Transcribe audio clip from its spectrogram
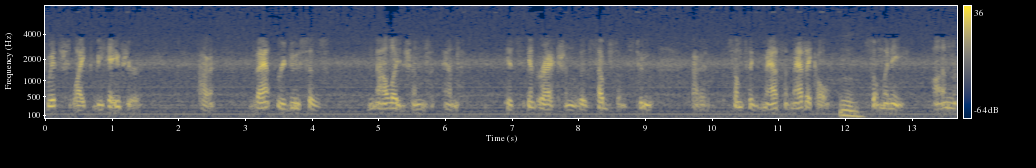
switch-like behavior, uh, that reduces knowledge and and its interaction with substance to uh, something mathematical. Mm. So many on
